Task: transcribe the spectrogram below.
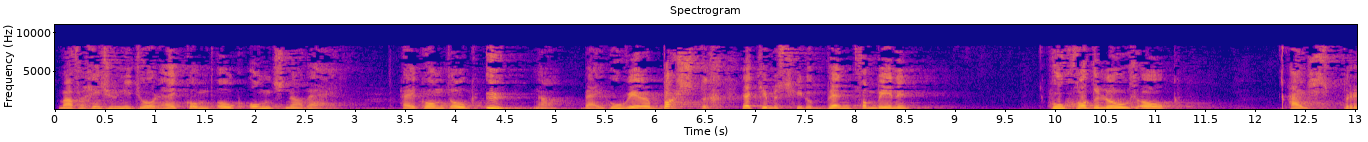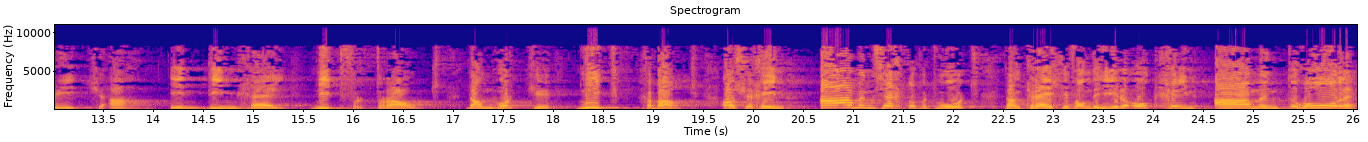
Maar vergis u niet hoor, hij komt ook ons nabij. Hij komt ook u nabij. Hoe weerbarstig dat je misschien ook bent van binnen. Hoe goddeloos ook. Hij spreekt je aan. Indien gij niet vertrouwt, dan word je niet gebouwd. Als je geen amen zegt op het woord, dan krijg je van de Heere ook geen amen te horen.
